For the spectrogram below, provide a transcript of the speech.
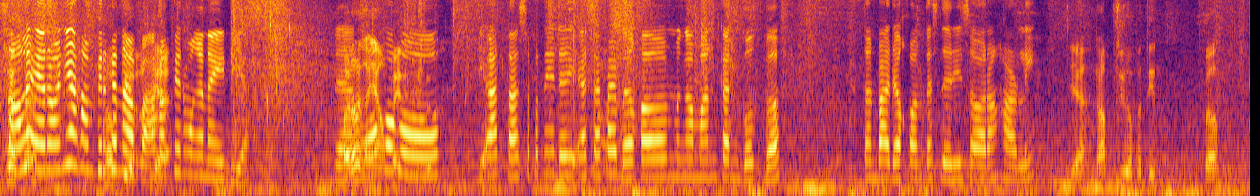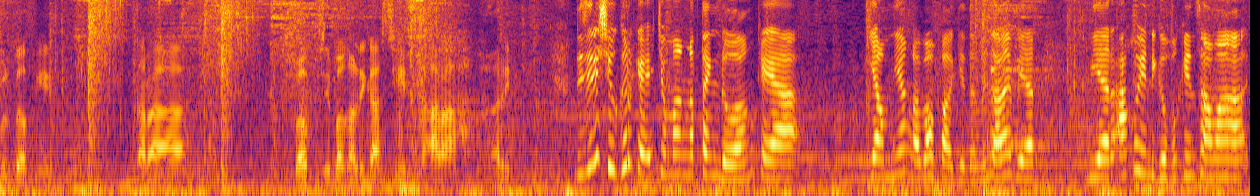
Soalnya arrow-nya hampir, Hampir, kenapa? iya. Hampir mengenai dia. Dan Padahal nggak di atas sepertinya dari SFI bakal mengamankan gold buff tanpa ada kontes dari seorang Harley. ya, Ramzu dapetin buff, full buff-nya. Antara buff sih bakal dikasih ke arah Harit. Di sini Sugar kayak cuma ngeteng doang, kayak yamnya nggak apa-apa gitu. Misalnya biar biar aku yang digebukin sama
